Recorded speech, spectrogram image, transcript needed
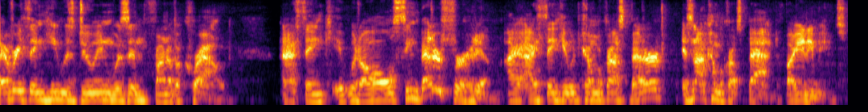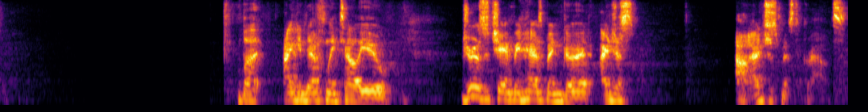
everything he was doing was in front of a crowd. And I think it would all seem better for him. I, I think it would come across better. It's not come across bad by any means. But I can definitely tell you, Drew as a champion has been good. I just, ah, I just miss the crowds.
